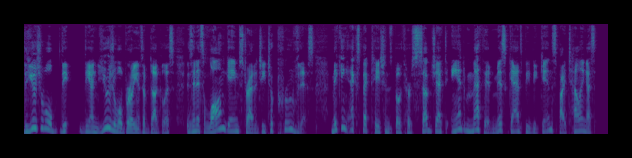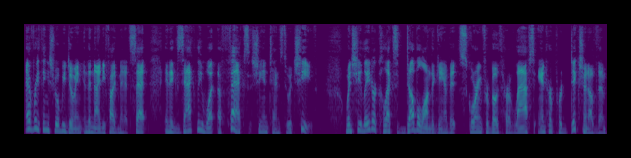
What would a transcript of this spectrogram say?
The usual the the unusual brilliance of Douglas is in its long game strategy to prove this. Making expectations both her subject and method, Miss Gadsby begins by telling us everything she will be doing in the 95 minute set and exactly what effects she intends to achieve. When she later collects double on the gambit, scoring for both her laughs and her prediction of them,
